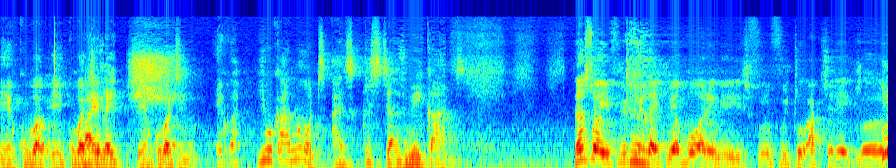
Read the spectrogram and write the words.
ekuba ekuba ekuba kino you cannot as christians we can't. That's why if you feel like we are boring you feel free to actually go,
